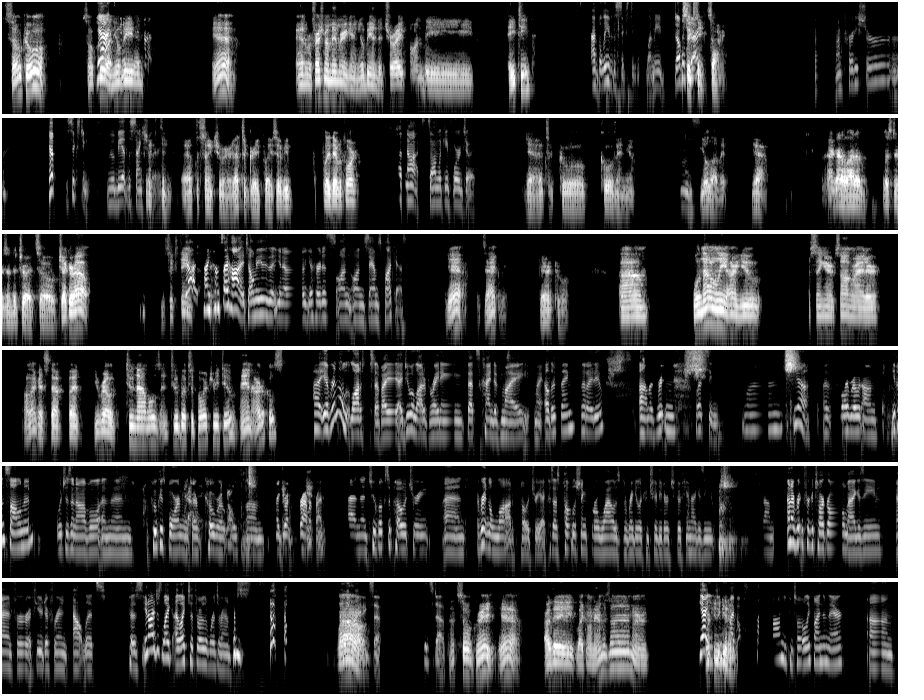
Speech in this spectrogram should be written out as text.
So cool. So cool. Yeah, and you'll be in Yeah. And refresh my memory again. You'll be in Detroit on the 18th? I believe the 16th. Let me double check. 16th, sorry. I'm pretty sure. Yep, the 16th. We'll be at the sanctuary. 16th at the sanctuary. That's a great place. Have you played there before? I have not, so I'm looking forward to it. Yeah, it's a cool, cool venue. Nice. You'll love it. Yeah. I got a lot of listeners in Detroit, so check her out. The 16th. Yeah, come, come say hi. Tell me that you know you heard us on on Sam's podcast. Yeah, exactly. Very cool. Um, well, not only are you a singer, songwriter, all that good stuff, but you wrote two novels and two books of poetry too, and articles. Uh, yeah, I've written a lot of stuff. I, I do a lot of writing. That's kind of my my other thing that I do. Um, I've written. Let's see. One, yeah, I, well, I wrote um even Solomon, which is a novel, and then A Pook is Born, which I co-wrote with um my grammar friend, and then two books of poetry. And I've written a lot of poetry because I was publishing for a while as a regular contributor to a few magazines. Um, and I've written for Guitar Girl magazine and for a few different outlets because you know I just like I like to throw the words around. I love Wow, writing, so good stuff. that's so great. Yeah. Are they like on Amazon or? Yeah, you can you get my them? books on. You can totally find them there. Um,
